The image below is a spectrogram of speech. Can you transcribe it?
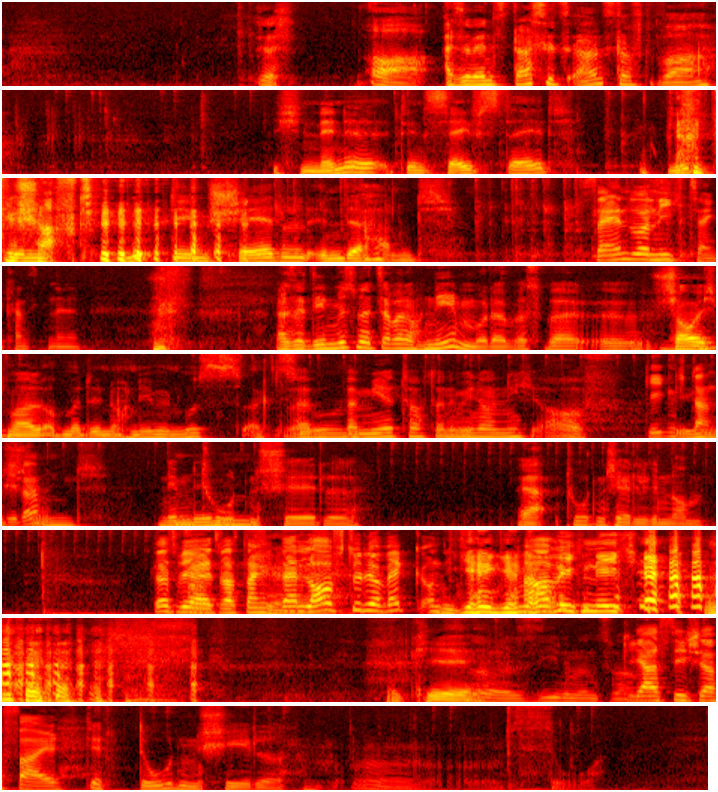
Das, oh, also wenn es das jetzt ernsthaft war, Ich nenne den Safe State mit dem, geschafft. mit dem Schädel in der Hand. Sein oder nicht sein kannst du nennen. Also den müssen wir jetzt aber noch nehmen, oder was? Weil, äh, Schau ich mal, ob man den noch nehmen muss. Aktion. bei mir taucht er nämlich noch nicht auf. Gegenstand, oder? Gegenstand. Nimm, Nimm. Totenschädel. Ja, Totenschädel genommen. Das wäre jetzt was. Dann, dann laufst du dir weg und Ja, genau. habe ich nicht. Okay. So, 27. Klassischer Fall. Der Totenschädel. Hm, So.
